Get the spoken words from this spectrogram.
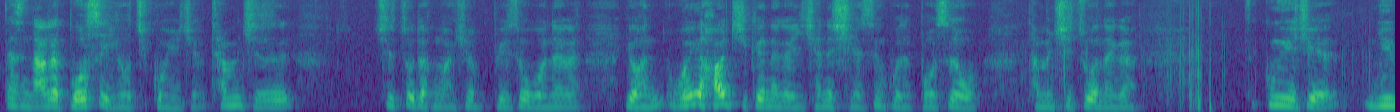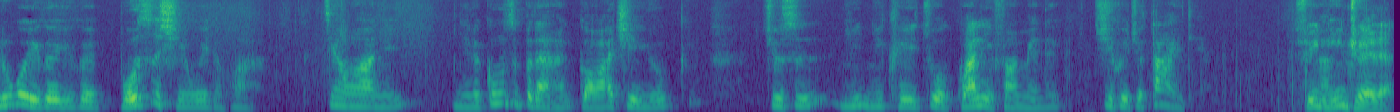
但是拿了博士以后去工业界，他们其实。其实做的很好，就比如说我那个有很，我有好几个那个以前的学生或者博士哦，他们去做那个工业界。你如果有个有个博士学位的话，这样的话，你你的工资不但很高，而且有就是你你可以做管理方面的机会就大一点。所以您觉得，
